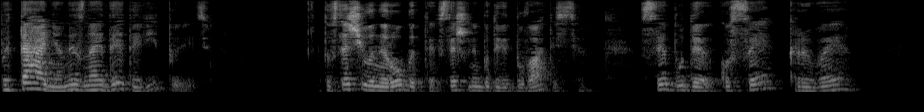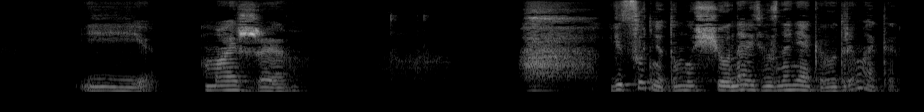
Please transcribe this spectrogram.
питання не знайдете відповідь, то все, що ви не робите, все, що не буде відбуватися, все буде косе, криве і майже відсутнє, тому що навіть визнання, яке ви отримаєте,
